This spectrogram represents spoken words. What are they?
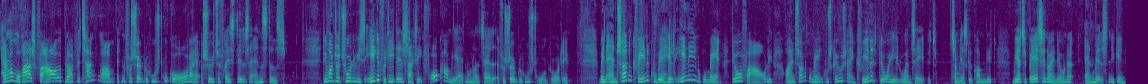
Han var moralsk forarvet blot ved tanken om, at den forsømte hustru kunne overveje at søge tilfredsstillelse andet steds. Det var naturligvis ikke, fordi den slags ikke forekom i 1800-tallet, at forsømte hustruer gjorde det. Men at en sådan kvinde kunne være helt inde i en roman, det var forarveligt. Og at en sådan roman kunne skrives af en kvinde, det var helt uantageligt. Som jeg skal komme lidt mere tilbage til, når jeg nævner anmeldelsen igen.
